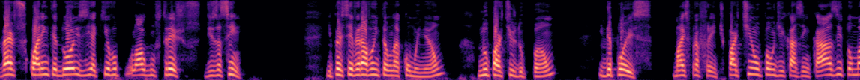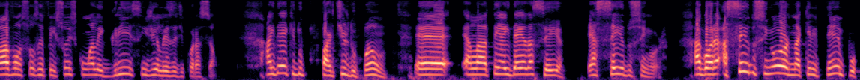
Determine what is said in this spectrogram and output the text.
versos 42, e aqui eu vou pular alguns trechos. Diz assim: E perseveravam então na comunhão, no partir do pão, e depois, mais para frente, partiam o pão de casa em casa e tomavam as suas refeições com alegria e singeleza de coração. A ideia aqui do partir do pão, é, ela tem a ideia da ceia, é a ceia do Senhor. Agora, a ceia do Senhor, naquele tempo,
